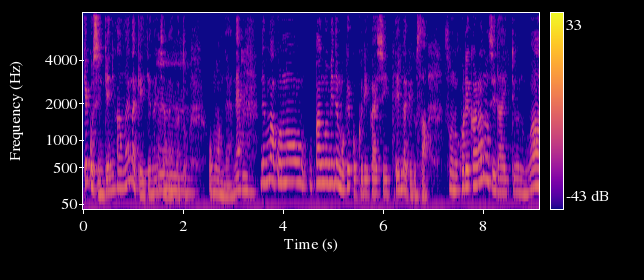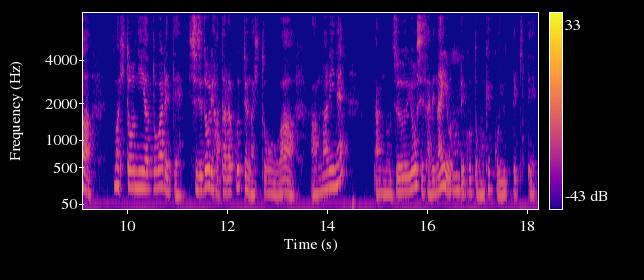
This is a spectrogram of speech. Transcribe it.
結構真剣に考えなきゃいけないんじゃないかと思うんだよね。でまあこの番組でも結構繰り返し言ってんだけどさそのこれからの時代っていうのは、まあ、人に雇われて指示通り働くっていうような人はあんまりねあの重要視されないよっていうことも結構言ってきて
